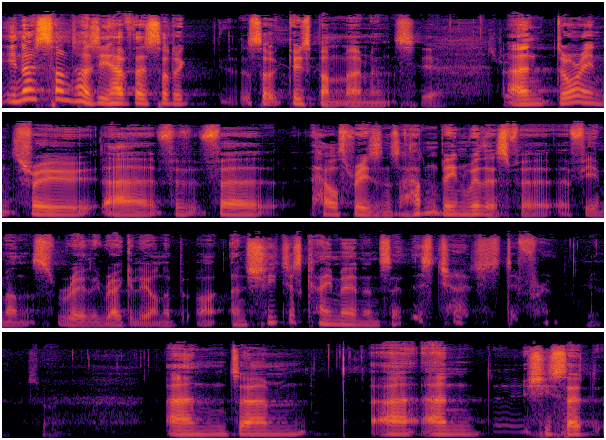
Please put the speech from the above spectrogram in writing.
you know, sometimes you have those sort of sort of goosebump moments. yeah. And Doreen, through uh, for, for health reasons, hadn't been with us for a few months really regularly on a, and she just came in and said, "This church is different." that's right. And um, uh, and she said,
